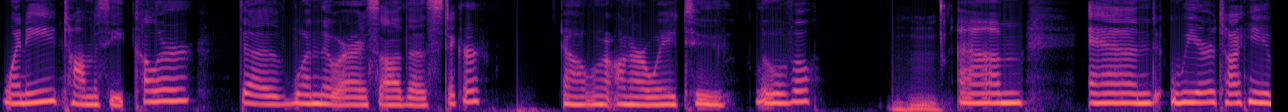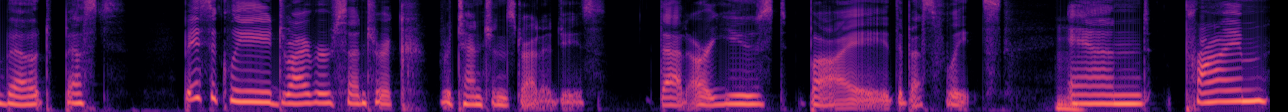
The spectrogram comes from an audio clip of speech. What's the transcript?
20, Thomas E. Keller, the one that where I saw the sticker. Uh, we're on our way to Louisville. hmm Um, and we are talking about best, basically driver centric retention strategies that are used by the best fleets. Hmm. And Prime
